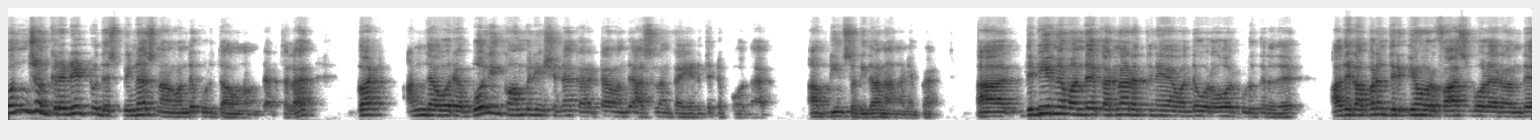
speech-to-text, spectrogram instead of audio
கொஞ்சம் கிரெடிட் டு த ஸ்பின்னர்ஸ் நான் வந்து கொடுத்தாகணும் அந்த இடத்துல. பட் அந்த ஒரு போலிங் காம்பினேஷனை கரெக்டா வந்து அஸ்லங்கா எடுத்துட்டு போத அப்படின்னு சொல்லி தான் நான் நினைப்பேன். திடீர்னு வந்து கருணாரத்னே வந்து ஒரு ஓவர் கொடுக்கறது. அதுக்கப்புறம் திருப்பியும் ஒரு ஃபாஸ்ட் போலர் வந்து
